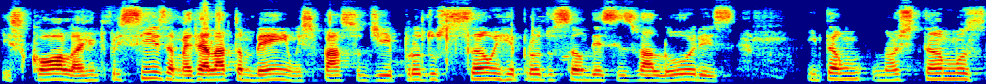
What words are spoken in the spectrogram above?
escola, a gente precisa, mas é lá também um espaço de produção e reprodução desses valores. Então, nós estamos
